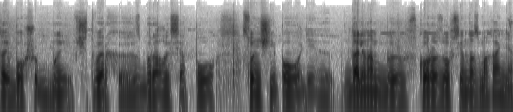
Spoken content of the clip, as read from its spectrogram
дай Бог, щоб ми в четвер е, збиралися по сонячній погоді. Далі нам е, скоро зовсім на змагання.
